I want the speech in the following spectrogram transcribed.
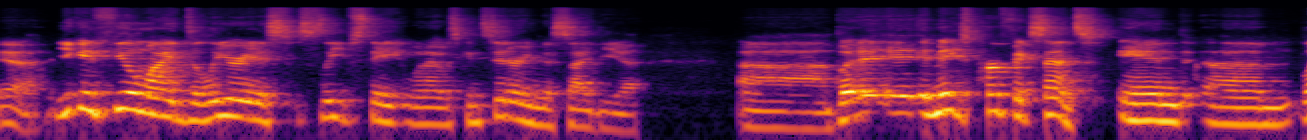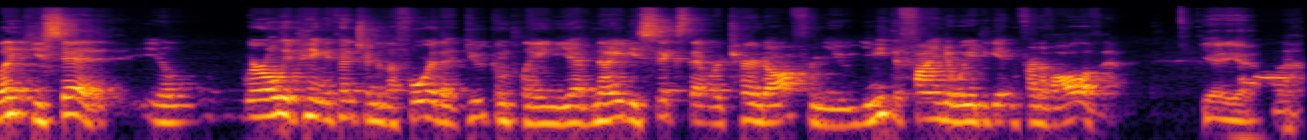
Yeah, you can feel my delirious sleep state when I was considering this idea. Uh, but it, it, makes perfect sense. And um, like you said, you know, we're only paying attention to the four that do complain. You have 96 that were turned off from you. You need to find a way to get in front of all of them. Yeah, yeah. Uh,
